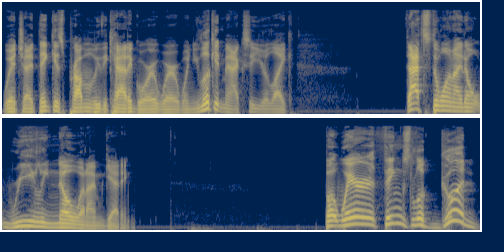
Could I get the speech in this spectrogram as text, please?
which I think is probably the category where when you look at Maxey, you're like, that's the one I don't really know what I'm getting. But where things look good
